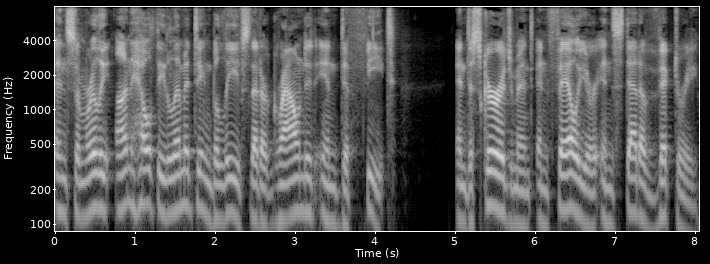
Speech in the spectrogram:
and some really unhealthy limiting beliefs that are grounded in defeat and discouragement and failure instead of victory.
